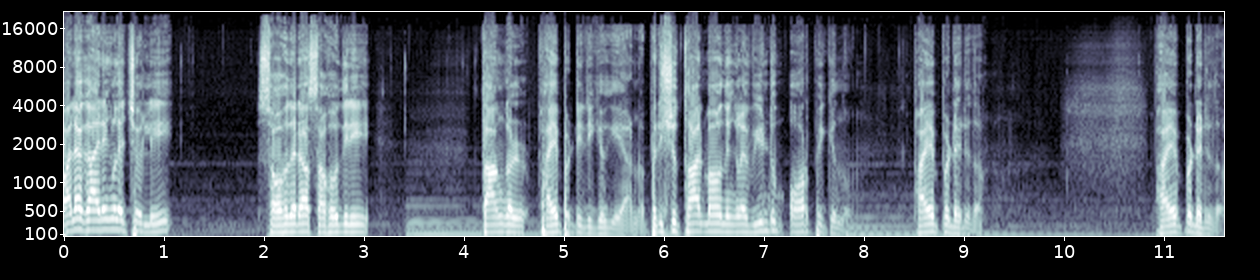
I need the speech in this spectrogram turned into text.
പല കാര്യങ്ങളെ ചൊല്ലി സഹോദര സഹോദരി താങ്കൾ ഭയപ്പെട്ടിരിക്കുകയാണ്. പരിശുദ്ധാത്മാവ് നിങ്ങളെ വീണ്ടും ഓർപ്പിക്കുന്നു. ഭയപ്പെടരുത്. ഭയപ്പെടരുത്.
